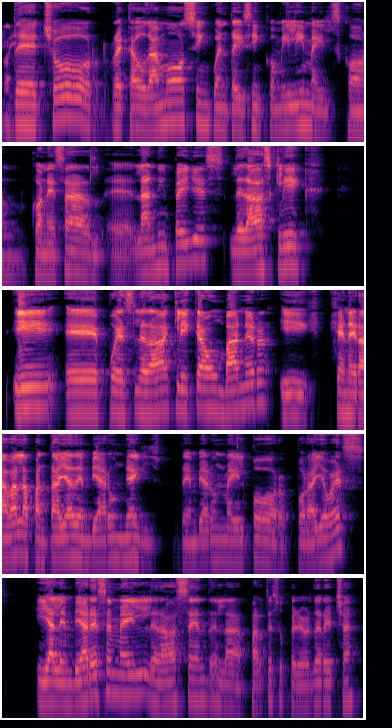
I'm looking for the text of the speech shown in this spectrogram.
güey. De hecho, recaudamos 55 mil emails con, con esas eh, landing pages. Le dabas clic y eh, pues le daban clic a un banner y generaba la pantalla de enviar un mail, de enviar un mail por, por iOS. Y al enviar ese mail le dabas send en la parte superior derecha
